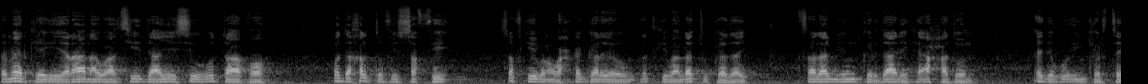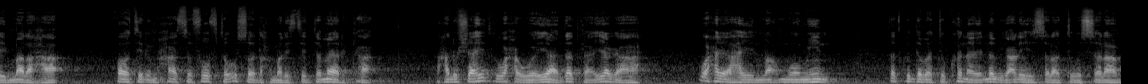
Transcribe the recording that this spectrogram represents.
dameerkaygii yaraana waan sii daayay si uu u daaqo. Wa dakhaltu fii safi safkii baan wax ka galay oo dadkii baan la tukaday. Falam yunkir daalika axadun. Cid igu inkirtay ma laha. Oo tiri maxaa sufuufta u soo dhexmaristay dameerka. Maxalushaahidku waxa weeyaan dadka iyaga ah waxay ahayd ma'muumiin. Dad ku daba tukanaya nebiga calayhi salaatu wasalaam.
